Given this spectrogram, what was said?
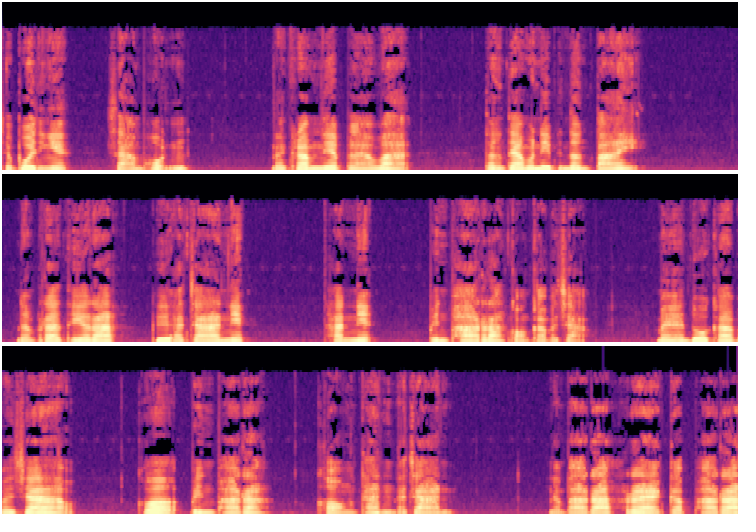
จะพูดอย่างเงี้ยสามหนนะคำนี้แปลว่า ตั้งแต่วันนี้เป็นต้นไปนะพระเถระคืออาจารย์เนี่ยท่านเนี่ยเป็นภาระของข้าพเจ้า แม้ตัวข้าพเจ้า ก็เป็นภาระของท่านอาจารย์นะภาระแรกกับภาระ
